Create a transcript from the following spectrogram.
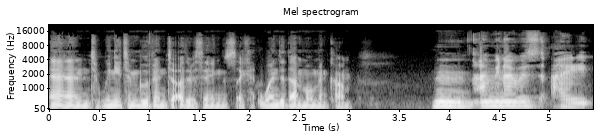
and we need to move into other things. Like, when did that moment come? Hmm. I mean, I was I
